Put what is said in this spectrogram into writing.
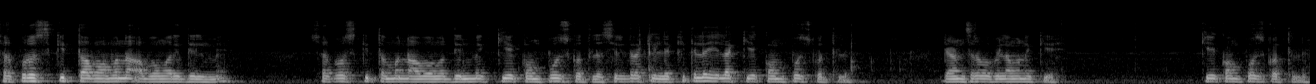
सरपुरुष की तमन्ना अब हमारे दिल में सरपुरुष की तमन्ना अब हमारे दिल में किए कंपोज करते सिल्डरा किए लिखिले एला किए कंपोज करते डांसर हम पे मैंने किए किए कंपोज करते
